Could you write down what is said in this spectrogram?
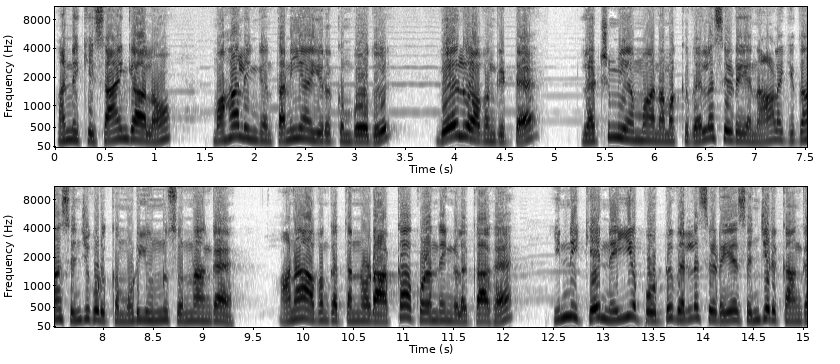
அன்னைக்கு சாயங்காலம் மகாலிங்கம் தனியா இருக்கும்போது வேலு அவங்கிட்ட லட்சுமி அம்மா நமக்கு வெள்ளை சீடைய நாளைக்கு தான் செஞ்சு கொடுக்க முடியும்னு சொன்னாங்க. ஆனா அவங்க தன்னோட அக்கா குழந்தைங்களுக்காக இன்னைக்கே நெய்ய போட்டு வெள்ளை சீடைய செஞ்சிருக்காங்க.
